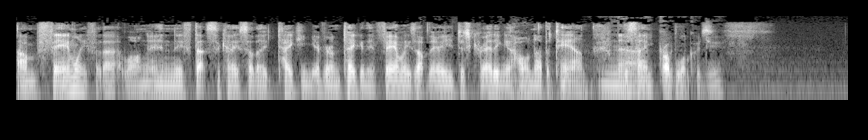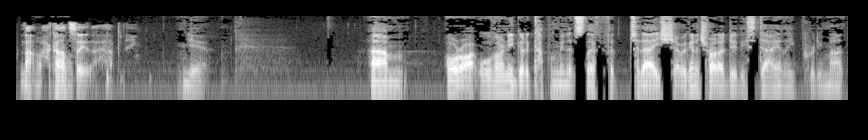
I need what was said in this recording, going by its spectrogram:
um, family for that long. And if that's the case, are they taking everyone taking their families up there? You're just creating a whole other town. no, the same problem. could you? No, I can't see that happening. Yeah. Um, all right. Well, we've only got a couple of minutes left for today's show. We're going to try to do this daily, pretty much.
